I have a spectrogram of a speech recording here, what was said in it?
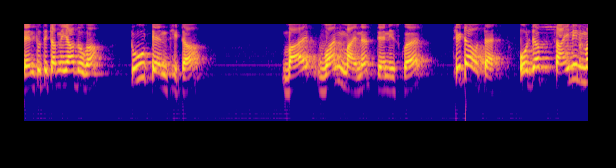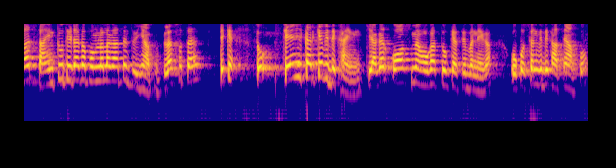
टेन टू थीटा में याद होगा two tan theta by one minus tan square theta होता है। और जब sin inverse, sin two theta का फॉर्मूला लगाते हैं तो यहाँ पे प्लस होता है, ठीक है? तो चेंज करके भी दिखाएँगे कि अगर कॉस में होगा तो कैसे बनेगा। वो क्वेश्चन भी दिखाते हैं आपको।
